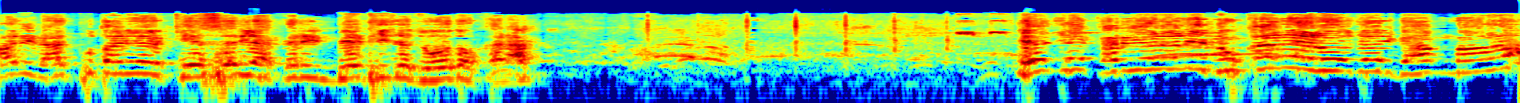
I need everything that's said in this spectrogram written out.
મારી રાજપૂતાણીઓ કેસરિયા કરીને બેઠી છે જોવો તો ખરા એ જે કરિયાણાની દુકાને નો જાય ગામમાં,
